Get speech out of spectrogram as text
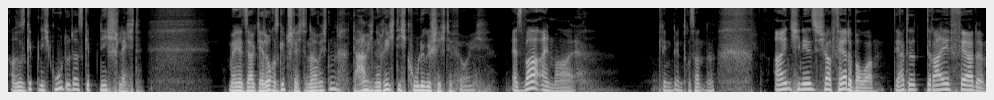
Also es gibt nicht gut oder es gibt nicht schlecht. wenn ihr jetzt sagt, ja doch, es gibt schlechte Nachrichten, da habe ich eine richtig coole Geschichte für euch. Es war einmal, klingt interessant, ne? Ein chinesischer Pferdebauer, der hatte drei Pferde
